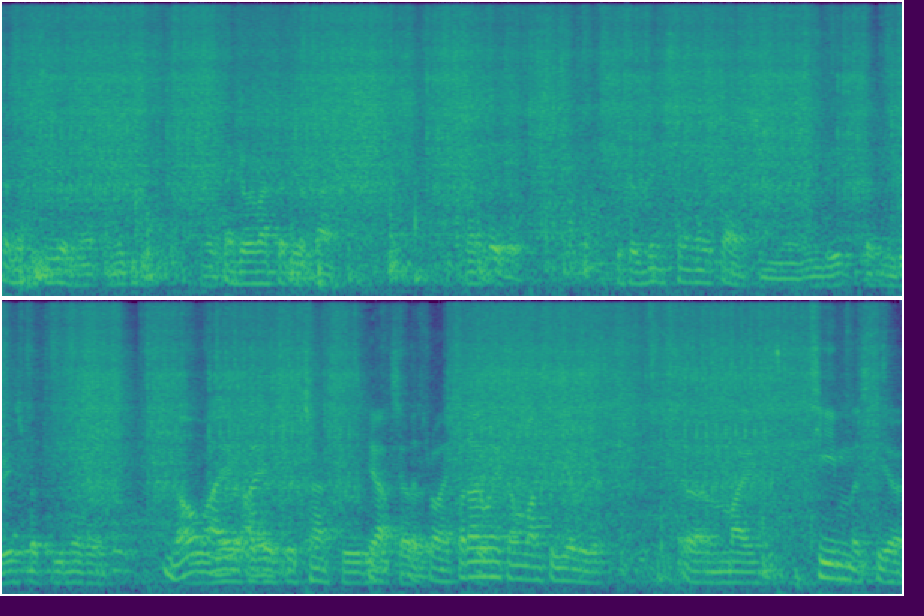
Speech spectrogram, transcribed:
Pleasure to see you. Thank you very much for your time. My pleasure. You have been so many times in, Greece, but in Greece, but you never, No, you I, never I had the chance to yeah, each other. that's right. But I only come once a year with um, my team is here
